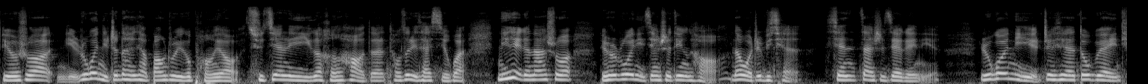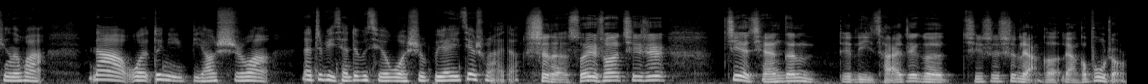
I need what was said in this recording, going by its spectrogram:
比如说你，如果你真的很想帮助一个朋友去建立一个很好的投资理财习惯，你可以跟他说，比如说，如果你坚持定投，那我这笔钱先暂时借给你。如果你这些都不愿意听的话，那我对你比较失望，那这笔钱对不起，我是不愿意借出来的。是的，所以说其实借钱跟理财这个其实是两个两个步骤。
